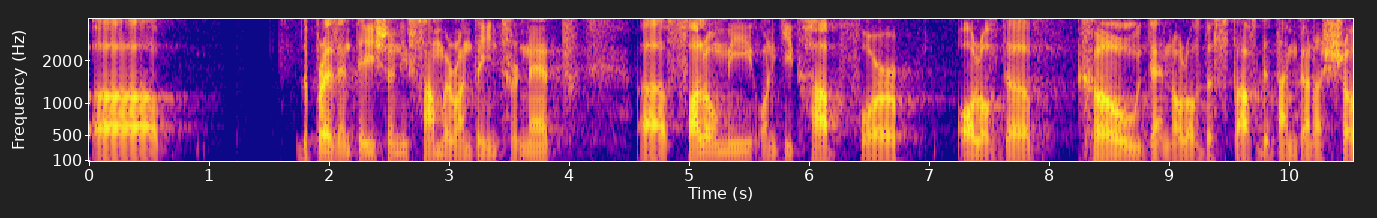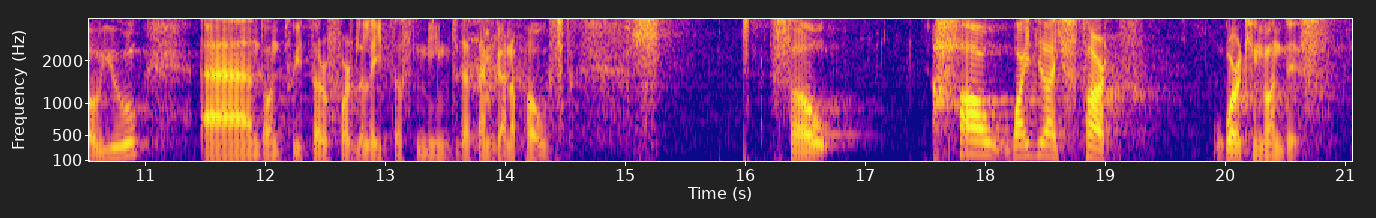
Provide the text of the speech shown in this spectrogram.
Uh, the presentation is somewhere on the internet. Uh, follow me on GitHub for all of the code and all of the stuff that I'm going to show you and on Twitter for the latest memes that I'm going to post. So how, why did I start working on this?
